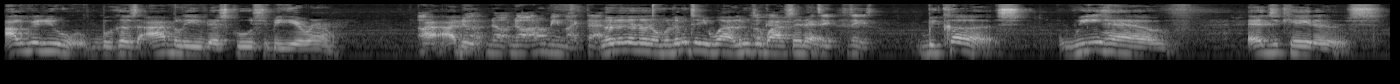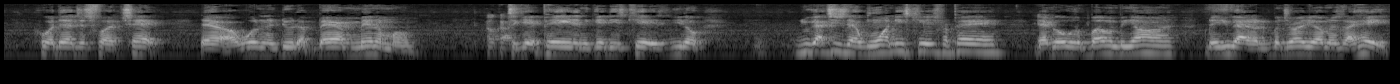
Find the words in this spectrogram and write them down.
I'll agree with you because I believe that school should be year round. Uh, I, I, do. No, no, no, I don't mean like that. No, no, no, no, no. But let me tell you why. Let me tell okay. you why I say that. Continue, continue. Because we have educators who are there just for a check that are willing to do the bare minimum okay. to get paid and to get these kids. You know, you got teachers that want these kids prepared, that goes above and beyond. Then you got a majority of them is like, hey,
